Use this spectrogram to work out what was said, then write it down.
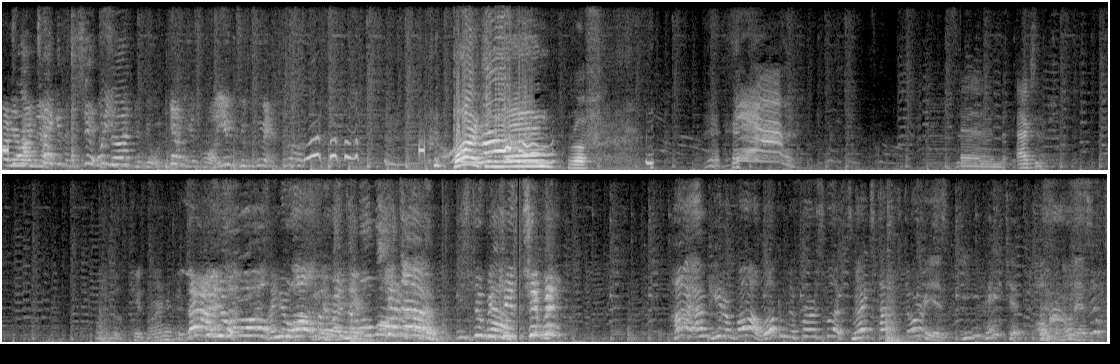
I'm taking the shit. What do you think you're doing? Get up against the wall. You two, come here. Barking, man! Rough. And action. Those kids were in here. Ah, I knew it. I knew all of them were in here. Get down. You stupid kids chipping. Hi, I'm Peter Ball. Welcome to First Look. Tonight's top story is eating paint chips, also known as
